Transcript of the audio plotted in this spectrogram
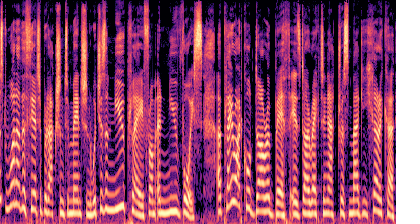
Just one other theatre production to mention, which is a new play from a new voice. A playwright called Dara Beth is directing actress Maggie Gericke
